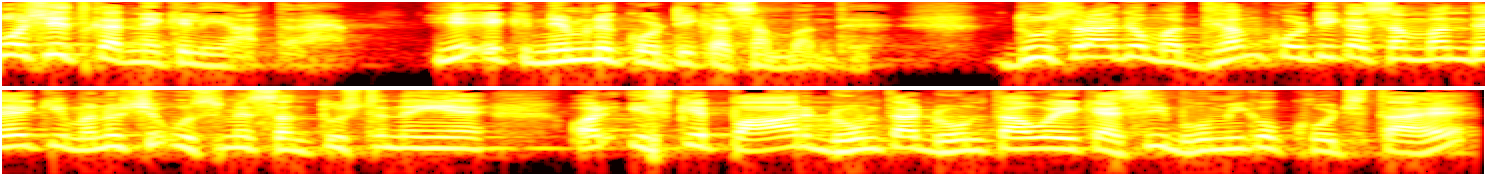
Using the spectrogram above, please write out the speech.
पोषित करने के लिए आता है। ये एक निम्न कोटि का संबंध है। दूसरा जो मध्यम कोटि का संबंध है कि मनुष्य उसमें संतुष्ट नहीं है और इसके पार ढूंढता ढूंढता वो एक ऐसी भूमि को खोजता है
